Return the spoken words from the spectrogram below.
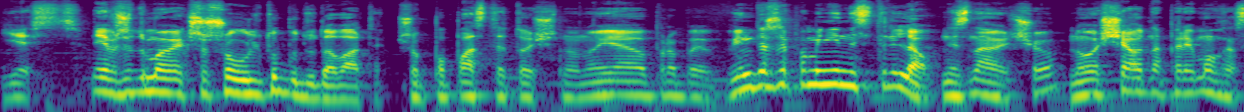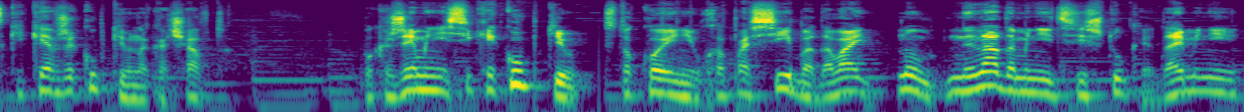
Єсть. Я вже думав, якщо що ульту буду давати, щоб попасти точно, але я його пробив. Він даже по мені не стріляв. Не знаю що. Ну ще одна перемога. Скільки я вже кубків накачав то? Покажи мені скільки кубків. 100 коїнів, хапасіба, давай. Ну, не треба мені ці штуки. Дай мені.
